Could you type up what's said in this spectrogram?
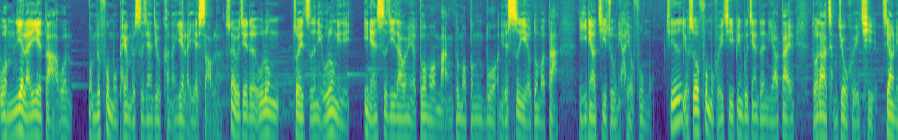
我们越来越大，我我们的父母陪我们的时间就可能越来越少了。所以我觉得，无论作为子女，无论你一年四季在外面有多么忙、多么奔波，你的事业有多么大，你一定要记住，你还有父母。其实有时候父母回去，并不见得你要带多大成就回去，只要你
